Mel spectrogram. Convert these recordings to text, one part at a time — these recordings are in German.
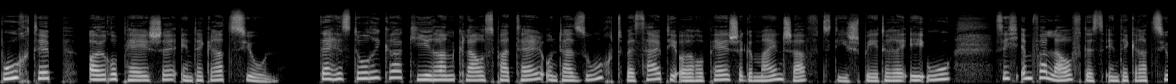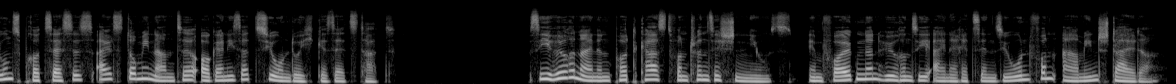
Buchtipp Europäische Integration der Historiker Kiran Klaus Patel untersucht, weshalb die Europäische Gemeinschaft, die spätere EU, sich im Verlauf des Integrationsprozesses als dominante Organisation durchgesetzt hat. Sie hören einen Podcast von Transition News. Im Folgenden hören Sie eine Rezension von Armin Stalder.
